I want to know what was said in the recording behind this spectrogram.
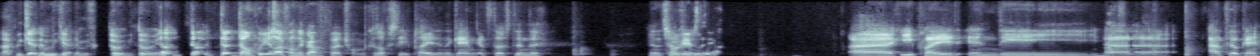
Like we get them, we get them. If we don't, we don't. Don't, don't, don't put your life on the Gravenberch one because obviously he played in the game against us, didn't he? In the Champions League. Uh, he played in the uh, Anfield game.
